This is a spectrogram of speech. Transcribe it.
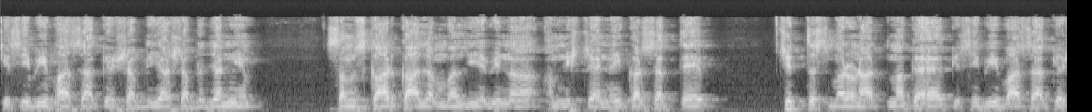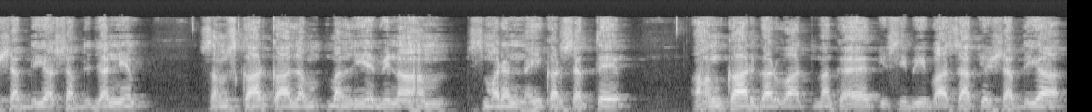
किसी भी भाषा के शब्द या शब्दजन्य संस्कार का आलंबन लिए बिना हम निश्चय नहीं कर सकते। चित्त स्मरणात्मक है। किसी भी भाषा के शब्द या शब्दजन्य संस्कार का आलंबन लिए बिना हम स्मरण नहीं कर सकते। अहंकार गर्वात्मक है। किसी भी भाषा के शब्द या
